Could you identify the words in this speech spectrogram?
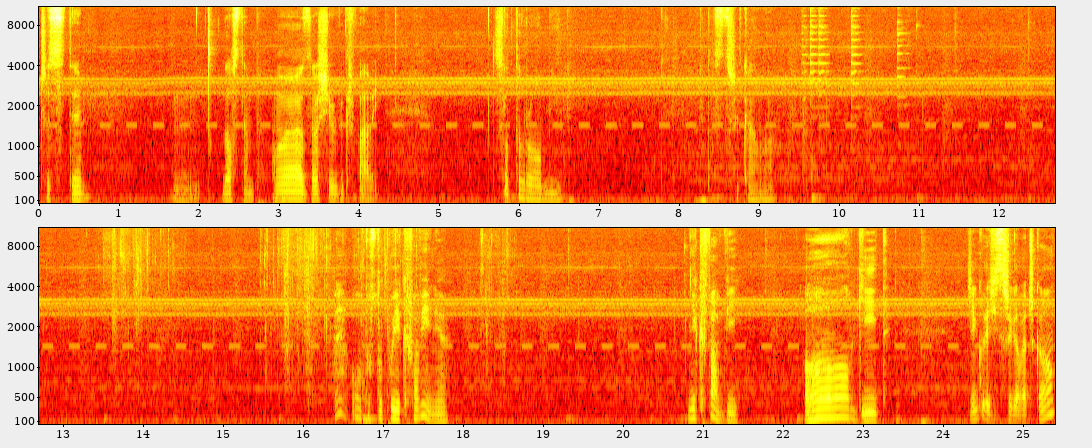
czysty mm, dostęp. O, zaraz się wykrwawi. Co to robi? Ta strzykała. O, to stopuje krwawienie. Nie krwawi. O, git. Dziękuję ci, strzygaweczko.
